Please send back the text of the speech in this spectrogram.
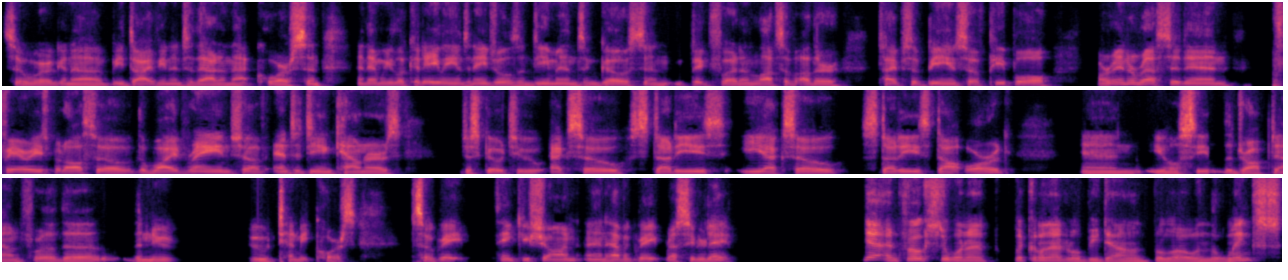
So we're going to be diving into that in that course. And, and then we look at aliens and angels and demons and ghosts and Bigfoot and lots of other types of beings. So if people are interested in fairies, but also the wide range of entity encounters, just go to exo studies, exo studies.org, and you'll see the drop down for the, the new, new 10 week course. So great. Thank you, Sean, and have a great rest of your day. Yeah. And folks who want to click on that, it'll be down below in the links.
